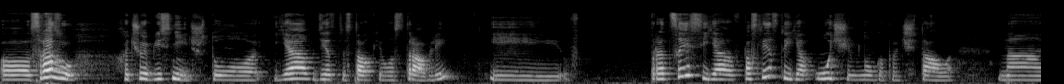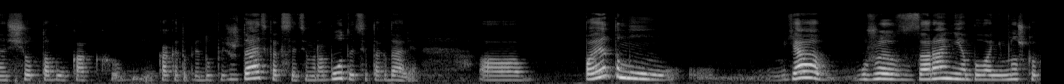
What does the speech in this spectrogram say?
А, сразу хочу объяснить, что я в детстве сталкивалась с травлей, и в процессе я, впоследствии я очень много прочитала насчет того, как, как это предупреждать, как с этим работать и так далее. А, поэтому я уже заранее была немножко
